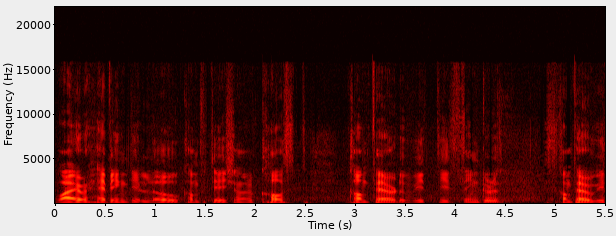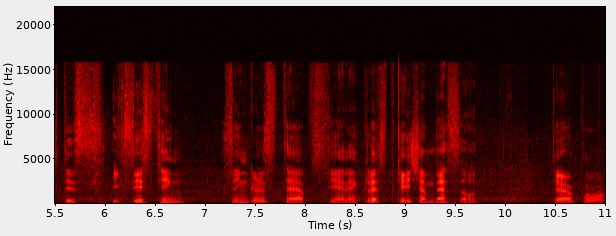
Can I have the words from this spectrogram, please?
while having the low computational cost compared with the single compared with this existing single-step CNN classification method. Therefore,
